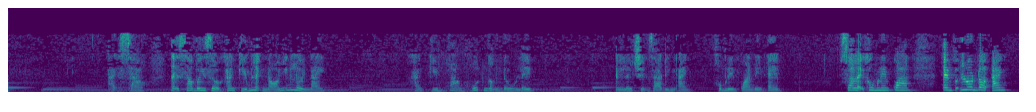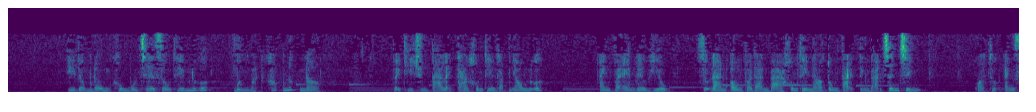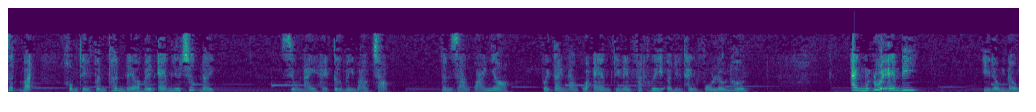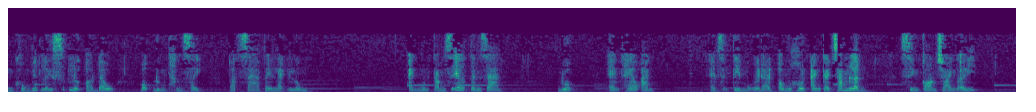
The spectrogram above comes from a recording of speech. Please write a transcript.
Tại sao Tại sao bây giờ Khang Kiếm lại nói những lời này Khang Kiếm hoảng hốt ngẩng đầu lên Đây là chuyện gia đình anh Không liên quan đến em Sao lại không liên quan Em vẫn luôn đợi anh Y đồng đồng không muốn che giấu thêm nữa, bừng mặt khóc nức nở. Vậy thì chúng ta lại càng không thể gặp nhau nữa. Anh và em đều hiểu, giữa đàn ông và đàn bà không thể nào tồn tại tình bạn chân chính. Quả thực anh rất bận, không thể phân thân để ở bên em như trước đây. Siêu này hãy tự mình bảo trọng. Tân Giang quá nhỏ, với tài năng của em thì nên phát huy ở những thành phố lớn hơn. Anh muốn đuổi em đi. Y đồng đồng không biết lấy sức lực ở đâu, bỗng đứng thẳng dậy, toát ra vẻ lạnh lùng. Anh muốn cắm rễ ở Tân Giang. Được, em theo anh. Em sẽ tìm một người đàn ông hơn anh cả trăm lần, sinh con cho anh ấy.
